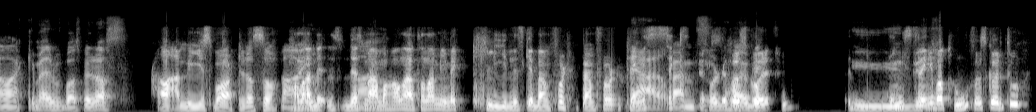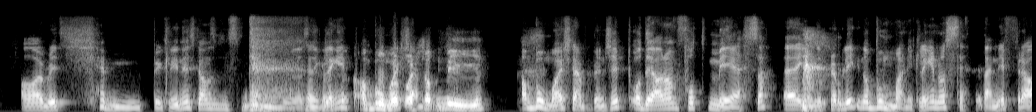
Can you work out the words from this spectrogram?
Han er ikke mer fotballspiller, ass. Han er mye smartere også. Han er, det, det som er med han, er at han er mye mer klinisk i Bamford. Bamford trenger Ja, seks Bamford for å skåre to. Ings trenger bare to for å skåre to. Han har jo blitt kjempeklinisk. Han bommer nesten ikke lenger. Han bommer fortsatt mye. Han bomma i championship, og det har han fått med seg eh, inn i Premier League. Nå bommer han ikke lenger. Nå setter han ifra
